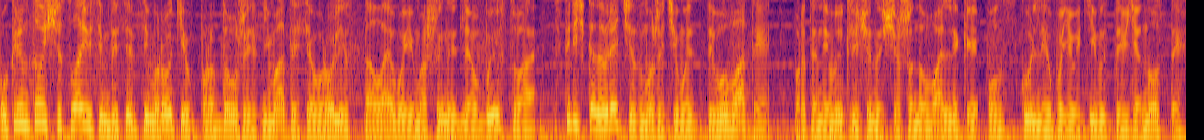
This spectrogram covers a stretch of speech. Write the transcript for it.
Окрім того, що Славі 77 років продовжує зніматися у ролі сталевої машини для вбивства, стрічка навряд чи зможе чимось здивувати. Проте не виключено, що шанувальники олдскульних бойовиків з 90-х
